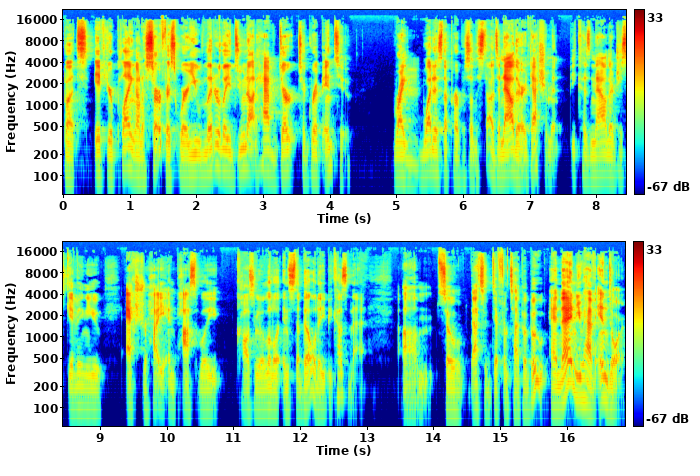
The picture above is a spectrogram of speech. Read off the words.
But if you're playing on a surface where you literally do not have dirt to grip into, right? Mm. What is the purpose of the studs? And now they're a detriment because now they're just giving you extra height and possibly causing you a little instability because of that. Um, so that's a different type of boot. And then you have indoor.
